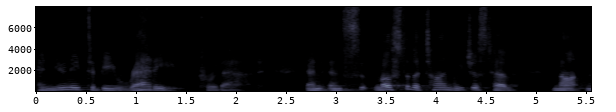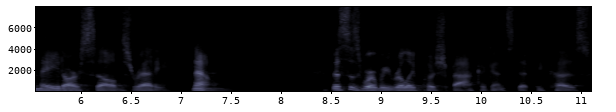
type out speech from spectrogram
and you need to be ready for that. And, and so most of the time, we just have not made ourselves ready. Now, this is where we really push back against it because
